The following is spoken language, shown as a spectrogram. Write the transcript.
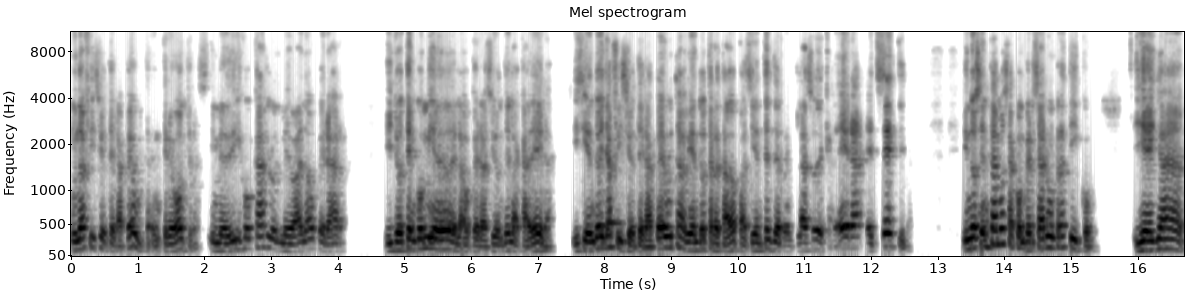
una fisioterapeuta, entre otras, y me dijo, Carlos, me van a operar y yo tengo miedo de la operación de la cadera. y siendo ella fisioterapeuta, habiendo tratado pacientes de reemplazo de cadera, etc. Y nos sentamos a conversar un ratico y ella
